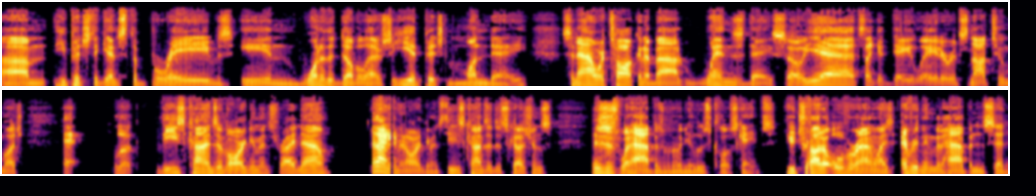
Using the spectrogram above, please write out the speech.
Um, he pitched against the Braves in one of the doubleheaders. So he had pitched Monday. So now we're talking about Wednesday. So yeah, it's like a day later. It's not too much. Eh, look, these kinds of arguments right now, not even arguments, these kinds of discussions, this is just what happens when you lose close games. You try to overanalyze everything that happened and said,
